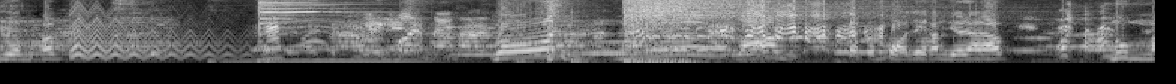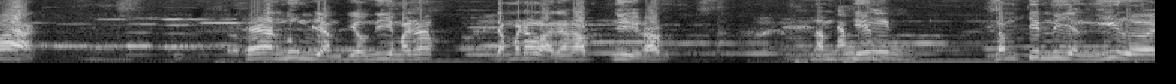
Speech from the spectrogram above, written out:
อ่ารวมครับนะข้นไหมร้อนร้อนแต่ผมบอกได้คำเดียวนะครับ นุ่มมาก แค่นุ่มอย่างเดียวนี่ยังไม่เท่ายังไม่เท่าไหร่นะครับ นี่ครับ น้ำจิ้มน้ำจิ้มนี่อย่างนี้เลย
